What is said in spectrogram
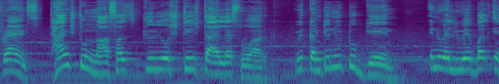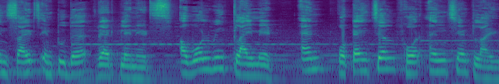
Friends, thanks to NASA's Curiosity's tireless work, we continue to gain invaluable insights into the red planet's evolving climate and potential for ancient life.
